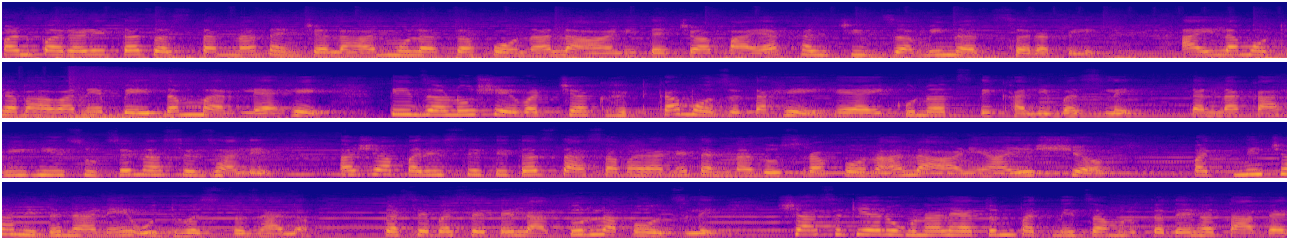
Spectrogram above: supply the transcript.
पण परळीतच असताना त्यांच्या लहान मुलाचा फोन आला आणि त्याच्या पायाखालची जमीनच सरकली. आईला मोठ्या भावाने बेदम मारले आहे. ती जणू शेवटच्या घटका मोजत आहे हे ऐकूनच ते खाली बसले. त्यांना काहीही सुचेनासे झाले. अशा परिस्थितीतच तासाभराने त्यांना दुसरा फोन आला आणि आयुष्य पत्नीच्या निधनाने उद्ध्वस्त झालं. कसे बसे ते लातूरला पोहोचले. शासकीय रुग्णालयातून पत्नीचा मृतदेह ताब्यात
